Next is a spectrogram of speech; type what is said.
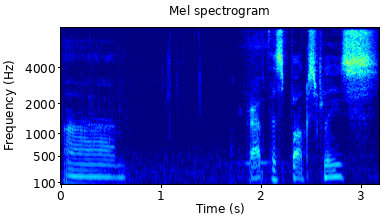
Um, grab this box, please.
